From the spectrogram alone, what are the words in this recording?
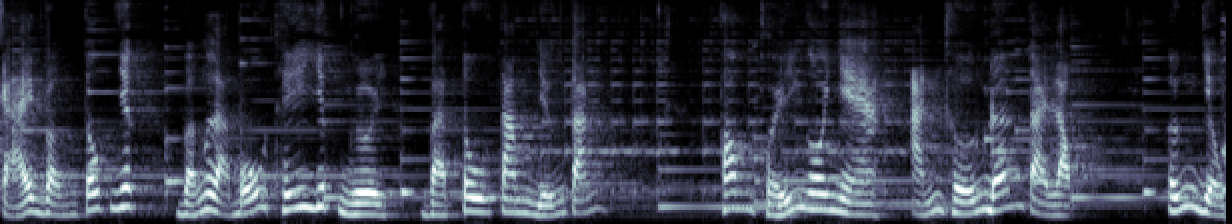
Cải vận tốt nhất vẫn là bố thí giúp người và tu tâm dưỡng tánh. Phong thủy ngôi nhà ảnh hưởng đến tài lộc, ứng dụng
